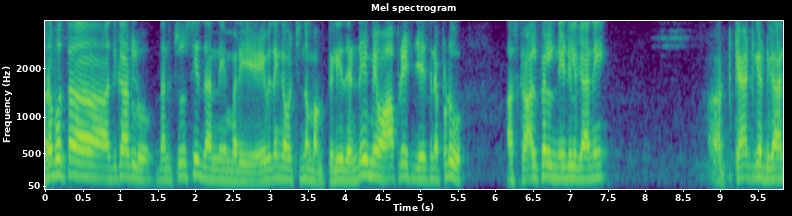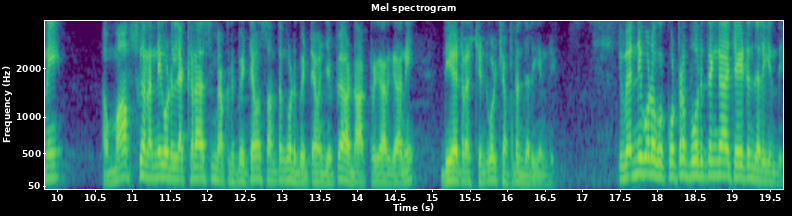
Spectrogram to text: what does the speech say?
ప్రభుత్వ అధికారులు దాన్ని చూసి దాన్ని మరి ఏ విధంగా వచ్చిందో మాకు తెలియదండి. మేము ఆపరేషన్ చేసినప్పుడు ఆ స్కాల్పెల్ నీడిల్ కానీ క్యాట్గట్ కానీ ఆ మాప్స్ కానీ అన్నీ కూడా లెక్క రాసి మేము అక్కడ పెట్టాము సొంతం కూడా పెట్టామని చెప్పి ఆ డాక్టర్ గారు కానీ థియేటర్ అసిస్టెంట్ కూడా చెప్పడం జరిగింది. ఇవన్నీ కూడా ఒక కుట్రపూరితంగా చేయటం జరిగింది.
